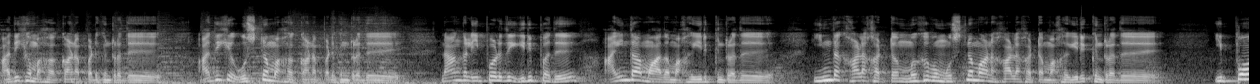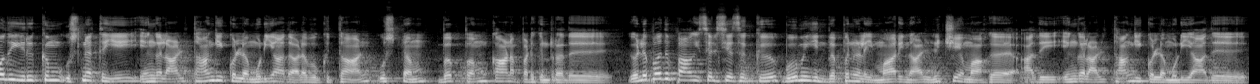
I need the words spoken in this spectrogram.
அதிகமாக காணப்படுகின்றது. அதிக உஷ்ணமாக காணப்படுகின்றது. நாங்கள் இப்பொழுது இருப்பது ஐந்தாம் மாதமாக இருக்கின்றது. இந்த காலகட்டம் மிகவும் உஷ்ணமான காலகட்டமாக இருக்கின்றது. இப்போது இருக்கும் உஷ்ணத்தையே எங்களால் தாங்கிக் கொள்ள முடியாத அளவுக்குத்தான் உஷ்ணம் வெப்பம் காணப்படுகின்றது. எழுபது பாகை செல்சியஸுக்கு பூமியின் வெப்பநிலை மாறினால் நிச்சயமாக அது எங்களால் தாங்கிக் கொள்ள முடியாது.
